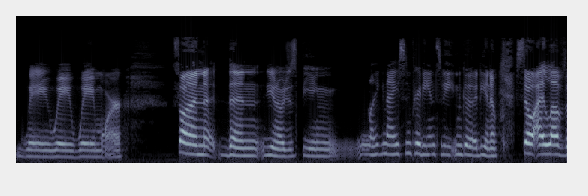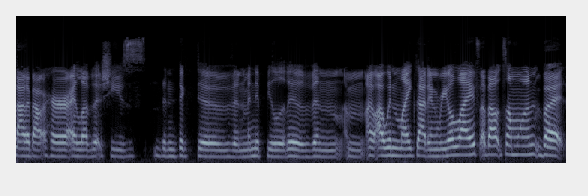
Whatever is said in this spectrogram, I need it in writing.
way, way, way more fun than you know just being like nice and pretty and sweet and good you know so i love that about her i love that she's vindictive and manipulative and um, I, I, wouldn't like that in real life about someone but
